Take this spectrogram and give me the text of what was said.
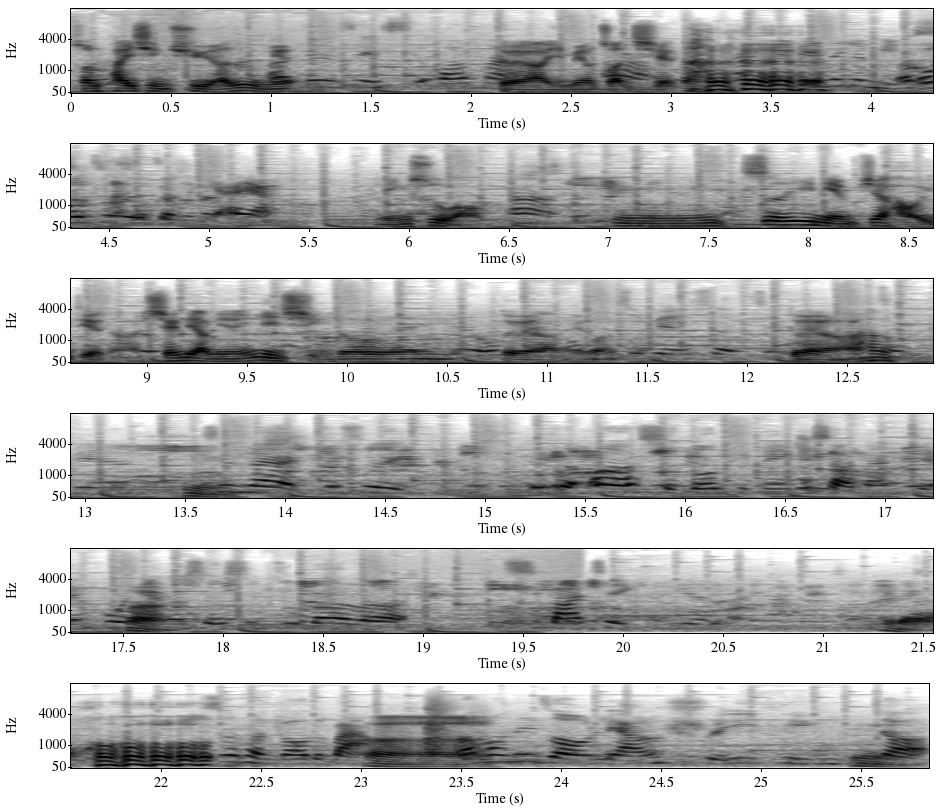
算拍兴趣啊，是没有，就是自己喜欢嘛。对啊，也没有赚钱。那那个民宿做的怎么样呀？民宿哦，嗯。嗯，这一年比较好一点啊，前两年疫情都，对啊，没办法。这边是，对啊，这边现在就是就是二十多平的一个小单间，过年的时候是租到了七八千一个月哇，是很高的吧？嗯。然后那种两室一厅的，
